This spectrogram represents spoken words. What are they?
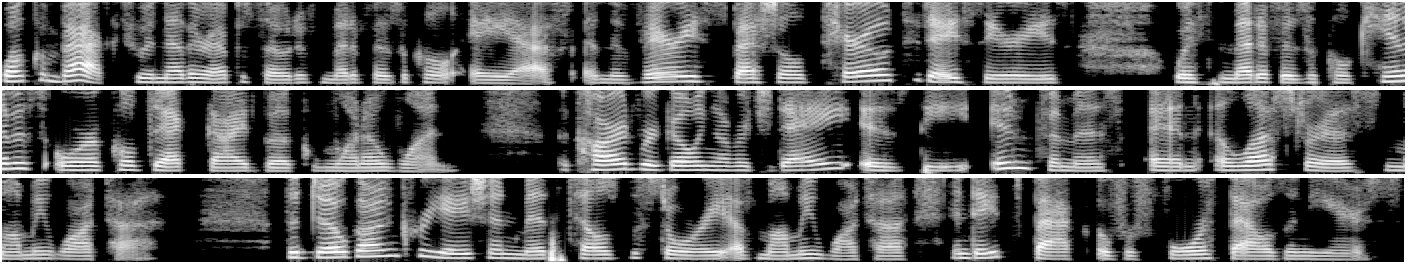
Welcome back to another episode of Metaphysical AF and the very special Tarot Today series with Metaphysical Cannabis Oracle Deck Guidebook 101. The card we're going over today is the infamous and illustrious Mami Wata. The Dogon creation myth tells the story of Mami Wata and dates back over 4,000 years.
